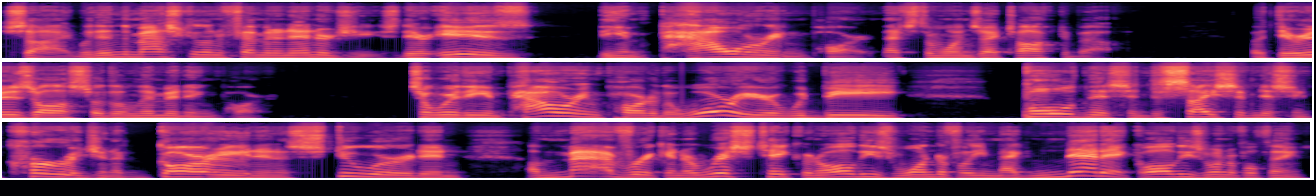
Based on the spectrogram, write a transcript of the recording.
side, within the masculine and feminine energies, there is the empowering part. That's the ones I talked about. But there is also the limiting part. So, where the empowering part of the warrior would be boldness and decisiveness and courage and a guardian and a steward and a maverick and a risk taker and all these wonderfully magnetic, all these wonderful things.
